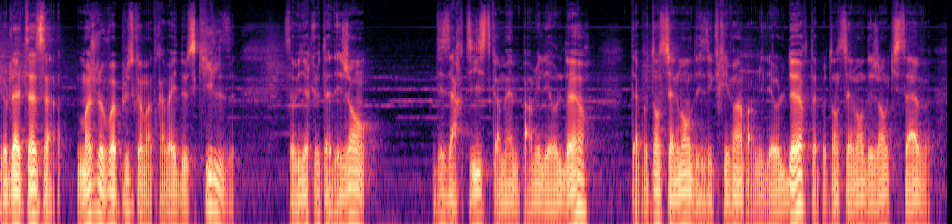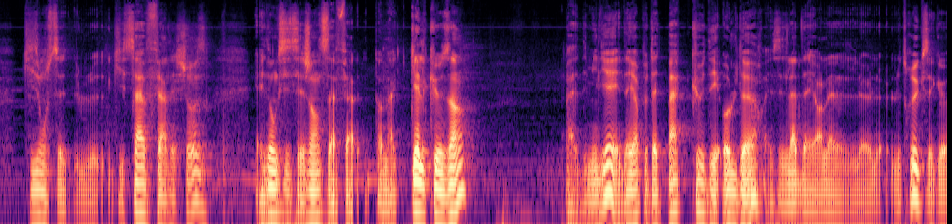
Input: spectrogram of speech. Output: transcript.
Et au-delà de ça, ça, moi je le vois plus comme un travail de skills. Ça veut dire que tu as des gens, des artistes quand même parmi les holders, tu as potentiellement des écrivains parmi les holders, tu as potentiellement des gens qui savent, qui, savent faire les choses. Et donc si ces gens savent faire, t'en as quelques-uns, pas des milliers, et d'ailleurs peut-être pas que des holders, et c'est là d'ailleurs le, truc, c'est que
